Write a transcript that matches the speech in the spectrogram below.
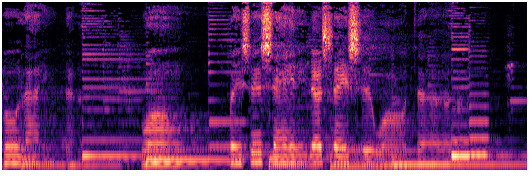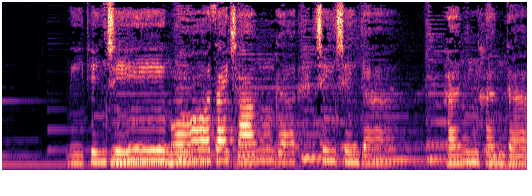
不来了？我会是谁的？谁是我的？你听寂寞在唱歌，轻轻的，狠狠的，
